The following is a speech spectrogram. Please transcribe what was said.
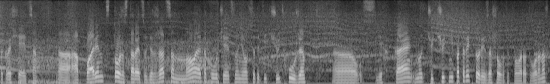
сокращается. А, а парень тоже старается удержаться, но это получается у него все-таки чуть хуже. А, слегка, ну, чуть-чуть не по траектории зашел в этот поворот Воронов.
